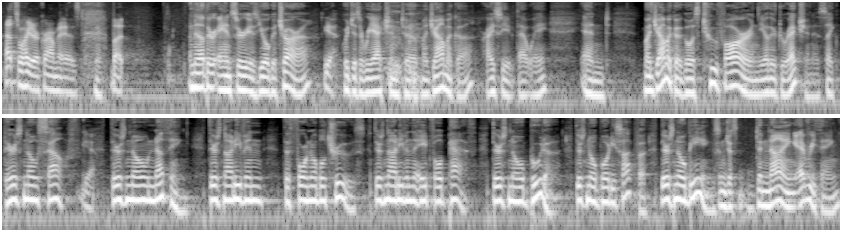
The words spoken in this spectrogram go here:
That's why your karma is. Yeah. But another answer is yogacara, yeah. which is a reaction to Madhyamaka, or I see it that way, and. Madhyamaka goes too far in the other direction. It's like there's no self. Yeah. There's no nothing. There's not even the Four Noble Truths. There's not even the Eightfold Path. There's no Buddha. There's no Bodhisattva. There's no beings, and just denying everything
